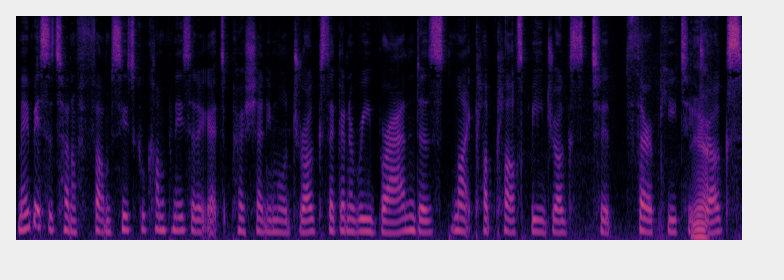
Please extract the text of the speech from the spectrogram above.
Maybe it's a turn off for pharmaceutical companies. that don't get to push any more drugs. They're going to rebrand as nightclub class B drugs to therapeutic Yeah. drugs.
